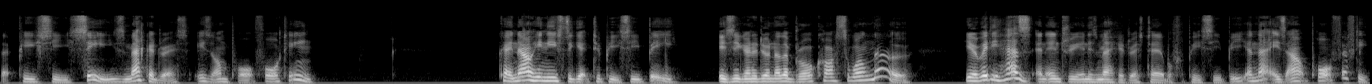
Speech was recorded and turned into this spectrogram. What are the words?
that PCC's MAC address is on port 14. Okay, now he needs to get to PCB. Is he going to do another broadcast? Well, no. He already has an entry in his MAC address table for PCB, and that is out port 50.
